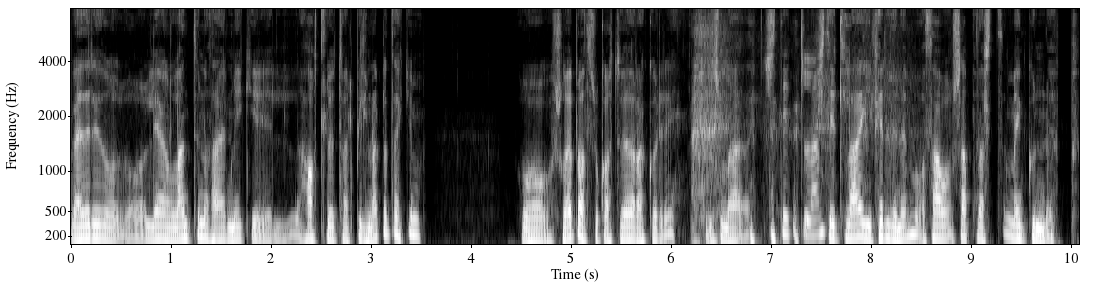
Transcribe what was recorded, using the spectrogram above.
veðrið og, og legan landinu, það er mikið hátt hlutvar bílunagladekjum og svo er bara allt svo gott veður akkurri í svona Stillan. stilla í fyrðinum og þá sapnast mengun upp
